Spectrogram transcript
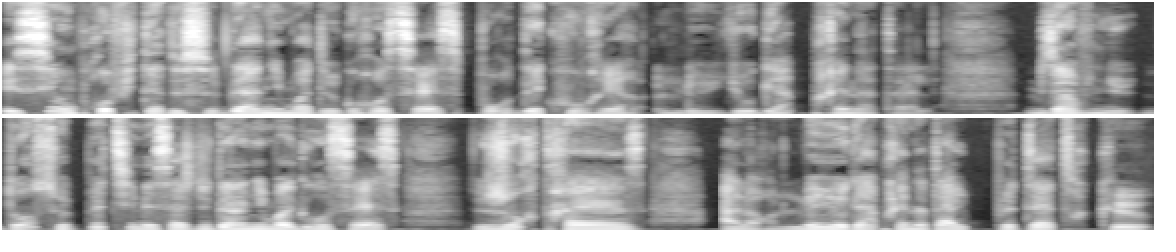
Et si on profitait de ce dernier mois de grossesse pour découvrir le yoga prénatal? Bienvenue dans ce petit message du dernier mois de grossesse, jour 13. Alors le yoga prénatal, peut-être que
